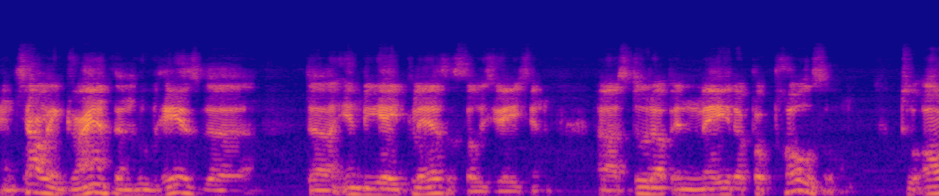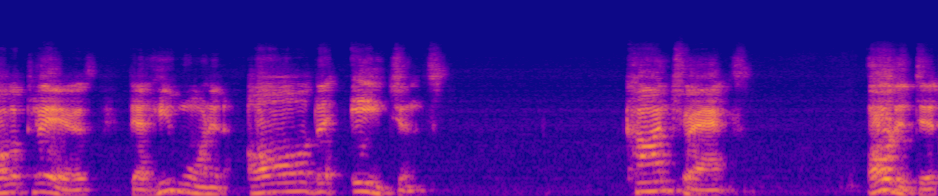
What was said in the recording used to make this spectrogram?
And Charlie Grantham, who heads the the NBA Players Association, uh, stood up and made a proposal to all the players that he wanted all the agents' contracts audited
